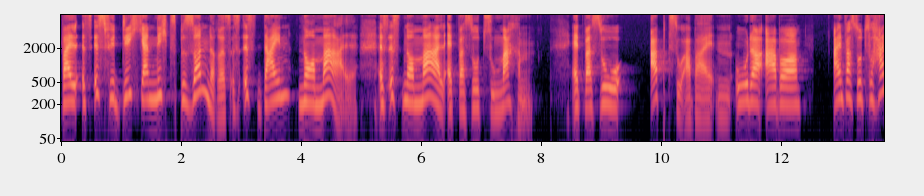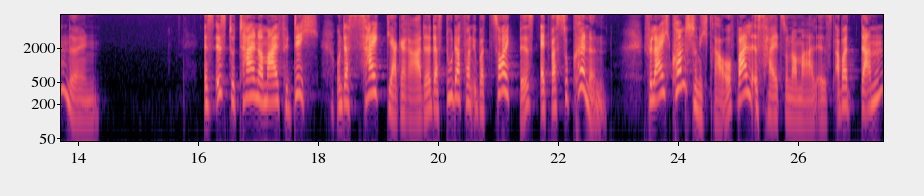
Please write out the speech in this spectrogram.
weil es ist für dich ja nichts Besonderes. Es ist dein Normal. Es ist normal, etwas so zu machen, etwas so abzuarbeiten oder aber einfach so zu handeln. Es ist total normal für dich und das zeigt ja gerade, dass du davon überzeugt bist, etwas zu können. Vielleicht kommst du nicht drauf, weil es halt so normal ist. Aber dann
